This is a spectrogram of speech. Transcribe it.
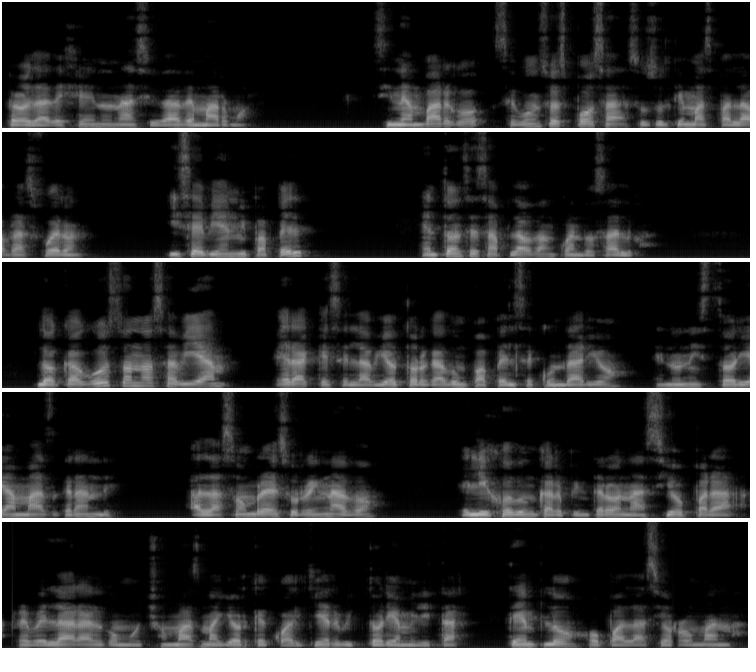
pero la dejé en una ciudad de mármol. Sin embargo, según su esposa, sus últimas palabras fueron ¿Hice bien mi papel? Entonces aplaudan cuando salgo. Lo que Augusto no sabía era que se le había otorgado un papel secundario en una historia más grande. A la sombra de su reinado, el hijo de un carpintero nació para revelar algo mucho más mayor que cualquier victoria militar, templo o palacio romano.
